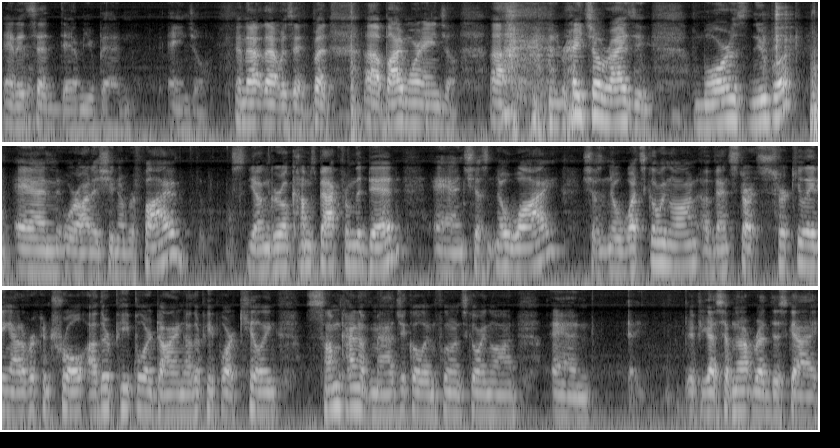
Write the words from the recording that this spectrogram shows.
and it said, "Damn you, Ben, Angel." And that, that was it. But uh, buy more Angel. Uh, Rachel Rising, Moore's new book, and we're on issue number five. This young girl comes back from the dead, and she doesn't know why. She doesn't know what's going on. Events start circulating out of her control. Other people are dying. Other people are killing. Some kind of magical influence going on. And if you guys have not read this guy,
